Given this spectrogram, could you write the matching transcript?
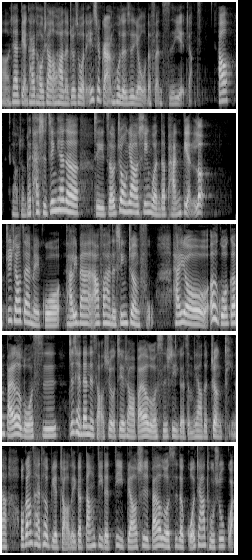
啊。现在点开头像的话呢，就是我的 Instagram 或者是有我的粉丝页这样子。好，要准备开始今天的几则重要新闻的盘点了。聚焦在美国、塔利班、阿富汗的新政府，还有俄国跟白俄罗斯。之前 Dennis 老师有介绍白俄罗斯是一个怎么样的政体。那我刚才特别找了一个当地的地标，是白俄罗斯的国家图书馆，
